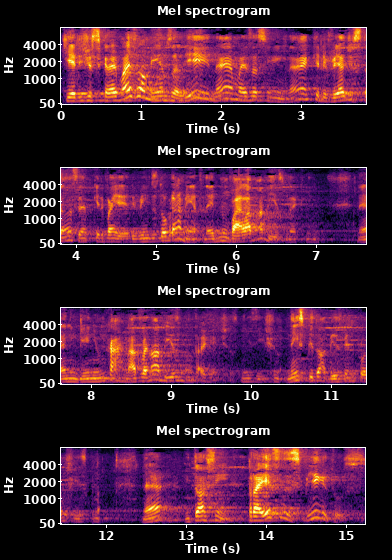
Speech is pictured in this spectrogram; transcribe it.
que ele descreve mais ou menos ali, né? Mas assim, né? Que ele vê a distância, né? Porque ele vai, ele vem em desdobramento, né? Ele não vai lá no abismo, né? Que, né? Ninguém, nenhum encarnado vai no abismo, não, tá, gente? Isso não existe, não. nem espírito do abismo vem no plano físico, não, né? Então, assim, para esses espíritos,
